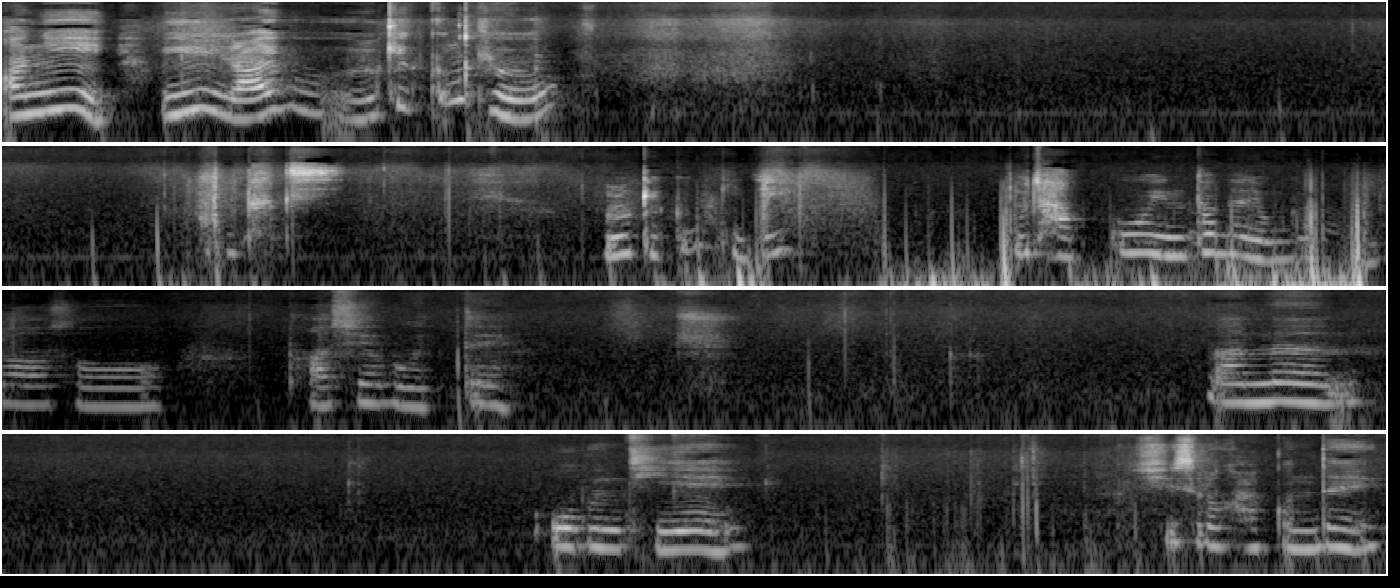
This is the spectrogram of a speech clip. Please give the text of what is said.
아니, 이 라이브 왜 이렇게 끊겨요? 닥시. 왜 이렇게 끊기지? 뭐 자꾸 인터넷 연결이 안 좋아서 다시 해보겠대. 나는 5분 뒤에 씻으러 갈 건데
